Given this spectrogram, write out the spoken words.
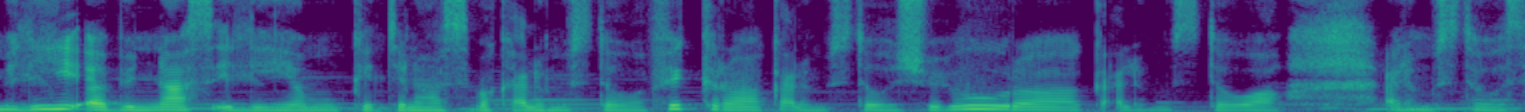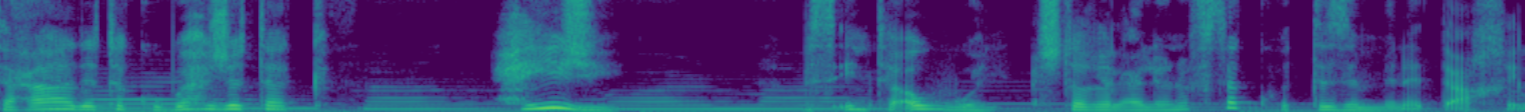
مليئة بالناس اللي هي ممكن تناسبك على مستوى فكرك على مستوى شعورك على مستوى على مستوى سعادتك وبهجتك. حيجي. بس أنت أول أشتغل على نفسك واتزن من الداخل.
